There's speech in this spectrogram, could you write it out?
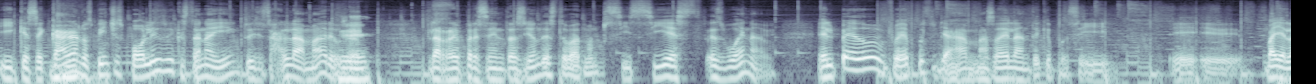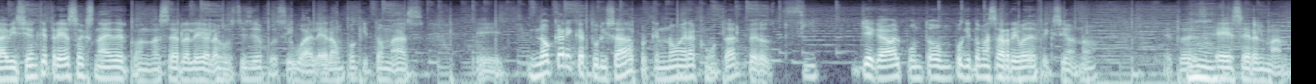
y que se cagan los pinches polis, güey, que están ahí, entonces dices, a la madre, o sea, la representación de este Batman, pues sí, sí es, es buena. güey. El pedo fue pues ya más adelante que pues sí. eh, eh, vaya, la visión que traía Zack Snyder con hacer la Liga de la Justicia, pues igual era un poquito más. eh, no caricaturizada, porque no era como tal, pero sí llegaba al punto un poquito más arriba de ficción, ¿no? Entonces, ese era el mame.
